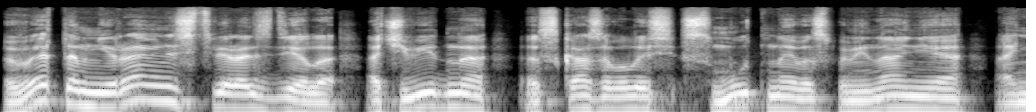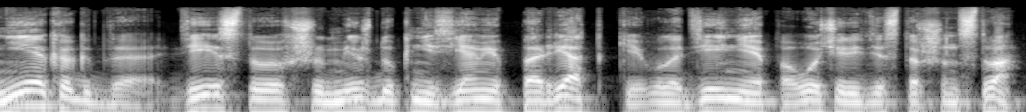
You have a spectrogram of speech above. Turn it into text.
В этом неравенстве раздела, очевидно, сказывалось смутное воспоминание о некогда действовавшем между князьями порядке владения по очереди старшинства.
